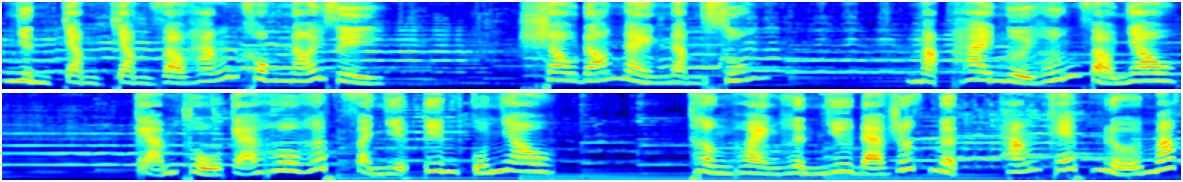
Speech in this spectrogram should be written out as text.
Nhìn chầm chầm vào hắn không nói gì. Sau đó nàng nằm xuống Mặt hai người hướng vào nhau. Cảm thụ cả hô hấp và nhịp tim của nhau. Thần hoàng hình như đã rất mệt Hắn khép nửa mắt.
